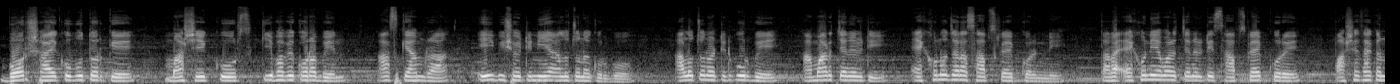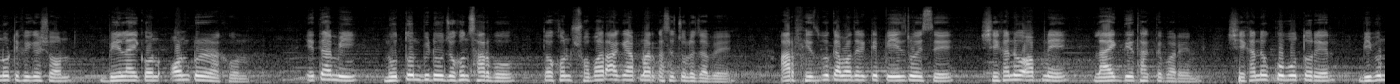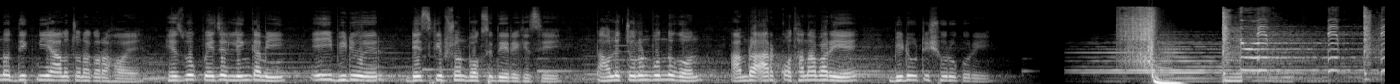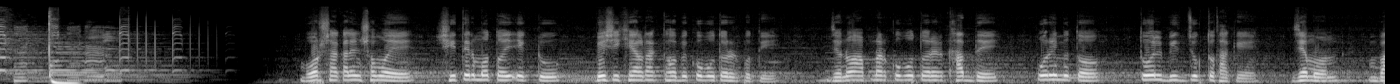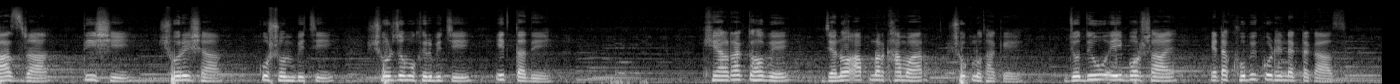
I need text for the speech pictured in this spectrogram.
বর্ষায় কবুতরকে মাসিক কোর্স কীভাবে করাবেন, আজকে আমরা এই বিষয়টি নিয়ে আলোচনা করব। আলোচনাটির পূর্বে আমার চ্যানেলটি এখনও যারা সাবস্ক্রাইব করেননি, তারা এখনই আমার চ্যানেলটি সাবস্ক্রাইব করে পাশে থাকা নোটিফিকেশন বেল আইকন অন করে রাখুন। এতে আমি নতুন ভিডিও যখন ছাড়বো, তখন সবার আগে আপনার কাছে চলে যাবে। আর ফেসবুকে আমাদের একটি পেজ রয়েছে, সেখানেও আপনি লাইক দিয়ে থাকতে পারেন। সেখানেও কবুতরের বিভিন্ন দিক নিয়ে আলোচনা করা হয়। ফেসবুক পেজের লিঙ্ক আমি এই ভিডিওর ডেসক্রিপশন বক্সে দিয়ে রেখেছি। তাহলে চলুন বন্ধুগণ, আমরা আর কথা না বাড়িয়ে ভিডিওটি শুরু করি। বর্ষাকালীন সময়ে শীতের মতোই একটু বেশি খেয়াল রাখতে হবে কবুতরের প্রতি, যেন আপনার কবুতরের খাদ্যে পরিমিত তৈল বীজযুক্ত থাকে, যেমন বাজরা তিসি, সরিষা, কুসুম বিচি, সূর্যমুখীর বিচি ইত্যাদি। খেয়াল রাখতে হবে যেন আপনার খামার শুকনো থাকে। যদিও এই বর্ষায় এটা খুবই কঠিন একটা কাজ।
